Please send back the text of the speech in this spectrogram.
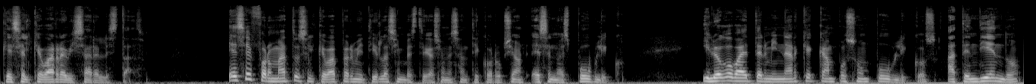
que es el que va a revisar el Estado. Ese formato es el que va a permitir las investigaciones anticorrupción. Ese no es público y luego va a determinar qué campos son públicos, atendiendo,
